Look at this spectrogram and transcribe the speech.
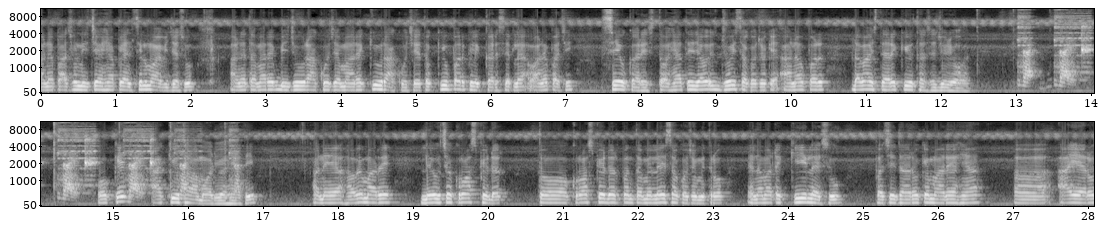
અને પાછું નીચે અહીંયા પેન્સિલમાં આવી જશું. અને તમારે બીજું રાખવું છે, મારે ક્યુ રાખવું છે, તો ક્યુ પર ક્લિક કરીશ એટલે અને પછી સેવ કરીશ. તો અહીંયાથી જોઈ શકો છો કે આના ઉપર દબાવીશ ત્યારે ક્યુ થશે જોયો હવે. ઓકે, આ ક્યુ થવા મળ્યું અહીંયાથી. અને હવે મારે લેવું છે ક્રોસ ફેડર. તો ક્રોસ ફેડર પણ તમે લઈ શકો છો મિત્રો. એના માટે કી લઈશું. પછી ધારો કે મારે અહીંયા આ એરો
